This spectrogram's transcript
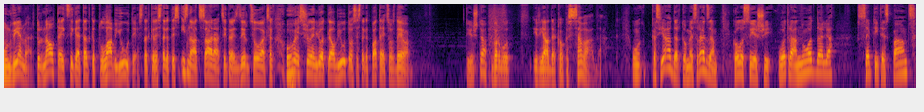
Un vienmēr. Tur nav teikts tikai tad, kad tu labi jūties. Tad, kad es tagad es iznācu ārā, citreiz dzirdu cilvēku, saka, o, oh, es šodien ļoti labi jūtos, es tagad pateicos Dievam. Tieši tā. Varbūt ir jādara kaut kas savādāk. Un kas jādara, to mēs redzam. Kolosieši otrā nodaļa, septītais pāns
